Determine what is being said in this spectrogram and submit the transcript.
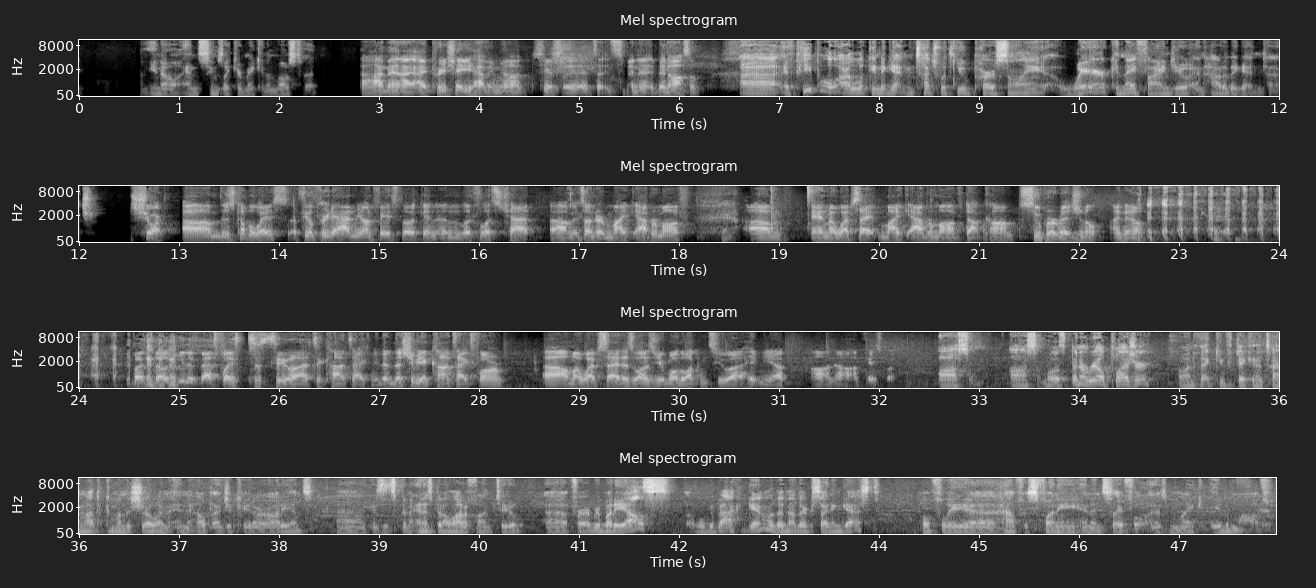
you know, and seems like you're making the most of it. Ah, man, I, I appreciate you having me on. Seriously, it's it's been it's been awesome. Uh, if people are looking to get in touch with you personally, where can they find you, and how do they get in touch? Sure. Um, there's a couple ways. Feel free to add me on Facebook and, and let's let's chat. Um, it's under Mike Abramov. Okay. Um, and my website, mikeabramov.com. Super original, I know. but those would be the best places to uh, to contact me. There, there, should be a contact form on my website as well as you're more than welcome to uh, hit me up on uh, on Facebook. Awesome, awesome. Well, it's been a real pleasure. I want to thank you for taking the time out to come on the show and, and help educate our audience because uh, it's been and it's been a lot of fun too. Uh, for everybody else, we'll be back again with another exciting guest. Hopefully, half as funny and insightful as Mike Abramov.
